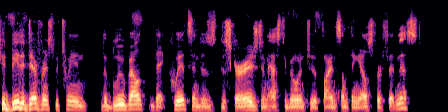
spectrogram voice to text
could be the difference between the blue belt that quits and is discouraged and has to go into find something else for fitness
